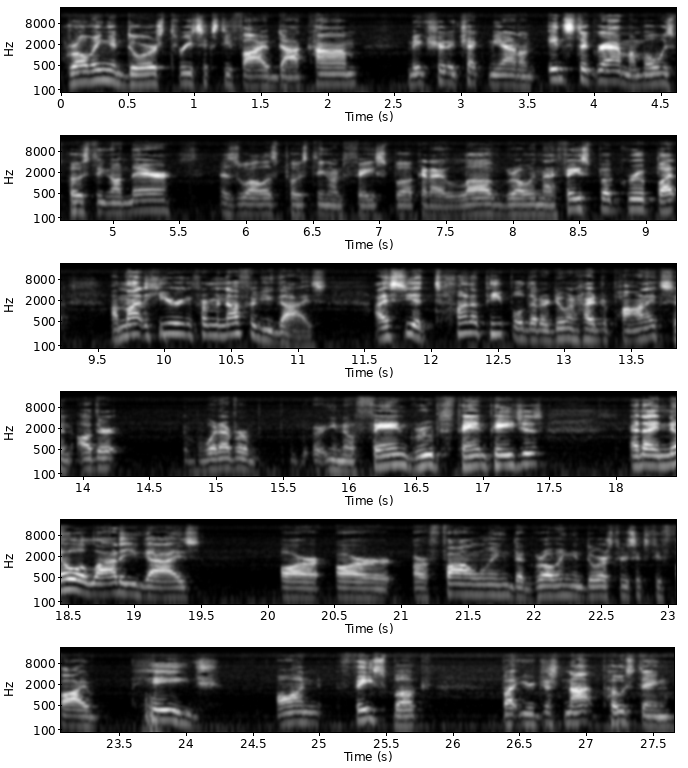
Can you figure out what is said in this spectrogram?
growingindoors365.com. Make sure to check me out on Instagram. I'm always posting on there as well as posting on Facebook. And I love growing that Facebook group, but I'm not hearing from enough of you guys. I see a ton of people that are doing hydroponics and other whatever you know fan groups, fan pages, and I know a lot of you guys are are are following the Growing Indoors 365 page on Facebook, but you're just not posting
